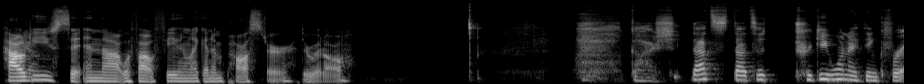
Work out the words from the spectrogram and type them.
How yeah. do you sit in that without feeling like an imposter through it all? Gosh, that's that's a tricky one I think for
